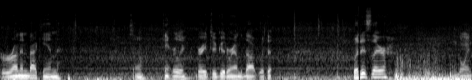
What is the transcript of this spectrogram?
running back in. So, can't really grade too good around the dock with it. But it's there I'm going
